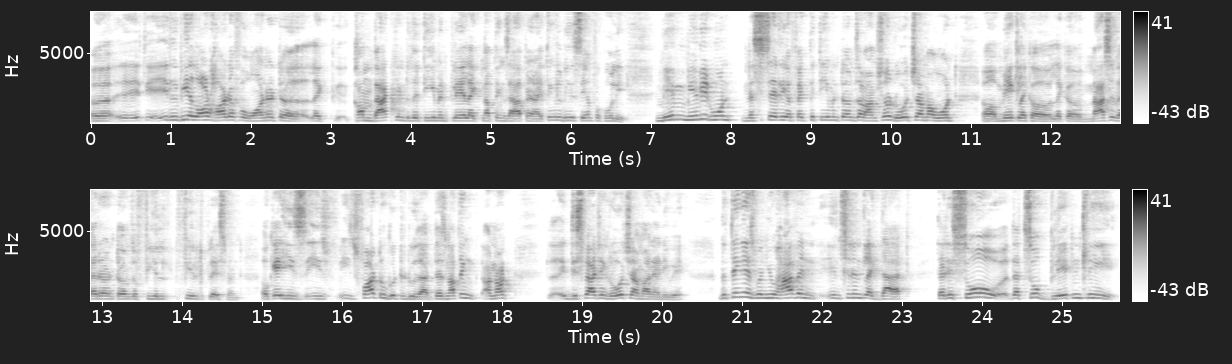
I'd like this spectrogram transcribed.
Uh, it, it'll be a lot harder for Warner to like come back into the team and play like nothing's happened. I think it'll be the same for Kohli. Maybe maybe it won't necessarily affect the team in terms of I'm sure Rohit Sharma won't uh, make like a like a massive error in terms of field field placement. Okay, he's he's he's far too good to do that. There's nothing. I'm not uh, dispatching Rohit Sharma in any way. The thing is, when you have an incident like that, that is so that's so blatantly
